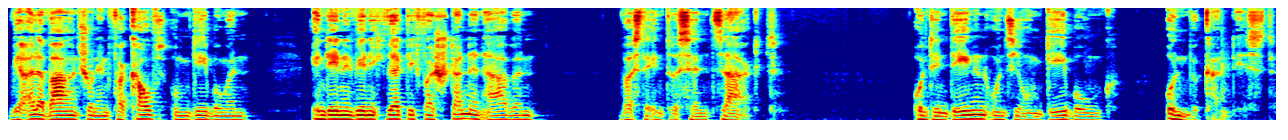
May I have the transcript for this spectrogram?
wir alle waren schon in Verkaufsumgebungen, in denen wir nicht wirklich verstanden haben, was der Interessent sagt, und in denen uns die Umgebung unbekannt ist.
